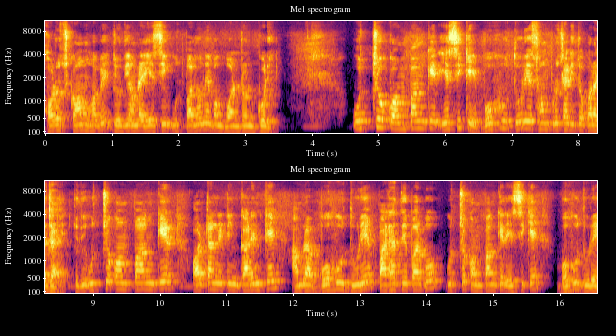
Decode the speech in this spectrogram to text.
খরচ কম হবে যদি আমরা এসি উৎপাদন এবং বন্টন করি। উচ্চ কম্পাঙ্কের এসিকে বহু দূরে সম্প্রচারিত করা যায়। যদি উচ্চ কম্পাঙ্কের অল্টারনেটিং কারেন্টকে আমরা বহু দূরে পাঠাতে পারব, উচ্চ কম্পাঙ্কের এসিকে বহু দূরে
